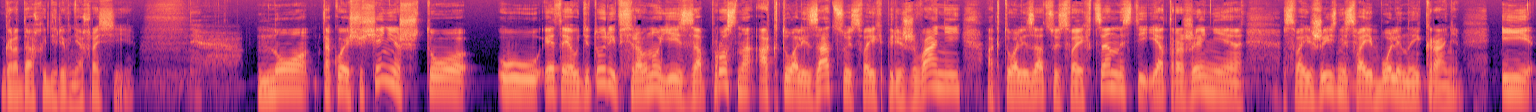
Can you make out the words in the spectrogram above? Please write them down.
городах и деревнях России. Но такое ощущение, что у этой аудитории все равно есть запрос на актуализацию своих переживаний, актуализацию своих ценностей и отражение своей жизни, своей боли на экране. И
